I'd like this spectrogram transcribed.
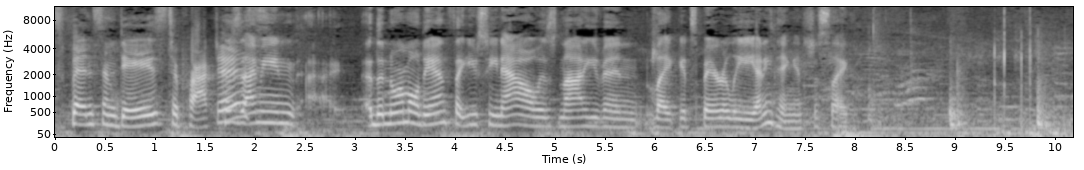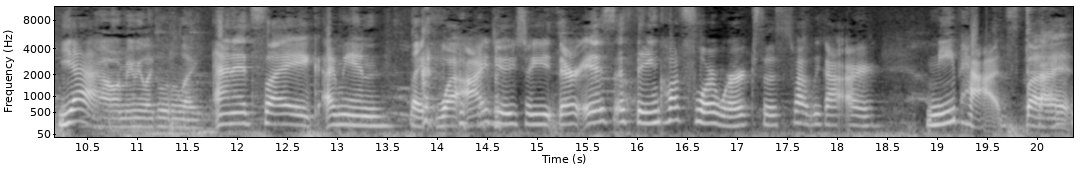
spend some days to practice, I mean, uh, the normal dance that you see now is not even like it's barely anything. It's just like, yeah. oh, maybe like a little like. And it's like, I mean, like what I do. So you, there is a thing called floor work. So this is why we got our knee pads. But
